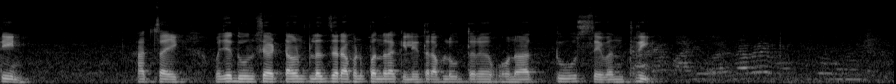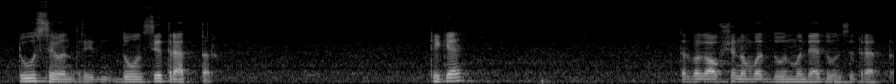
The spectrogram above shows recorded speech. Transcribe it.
तीन. हातचा एक. म्हणजे दोनशे अठ्ठावन्न प्लस जर आपण पंधरा केले तर आपलं उत्तर होणार two seven three two seven three दोनशे त्र्याहत्तर. ठीक आहे? तर बघा ऑप्शन नंबर दोनमध्ये आहे दोनशे त्र्याहत्तर.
